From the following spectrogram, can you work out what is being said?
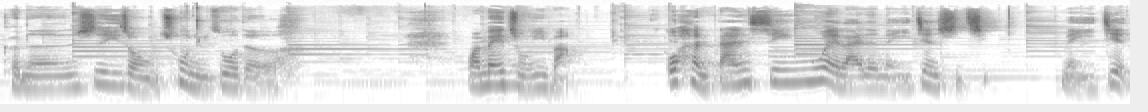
可能是一种处女座的 完美主义吧。我很担心未来的每一件事情，每一件，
